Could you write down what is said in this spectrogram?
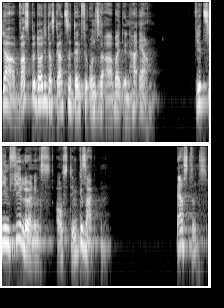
Ja, was bedeutet das Ganze denn für unsere Arbeit in HR? Wir ziehen vier Learnings aus dem Gesagten. Erstens.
